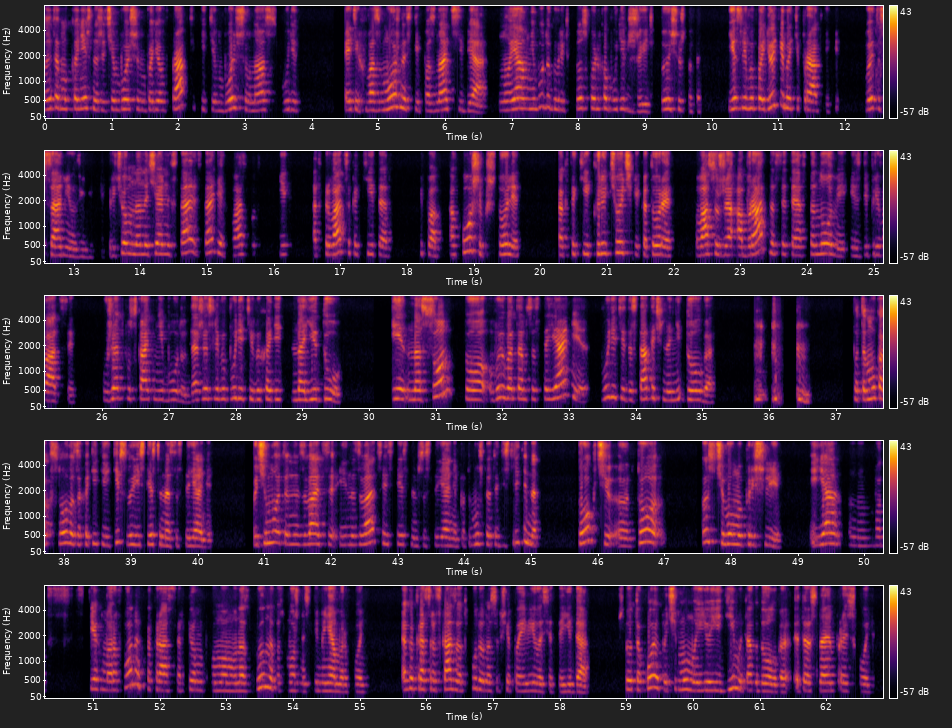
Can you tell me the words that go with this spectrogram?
Поэтому, конечно же, чем больше мы пойдем в практике, тем больше у нас будет этих возможностей познать себя. Но я вам не буду говорить, кто сколько будет жить, кто еще что-то. Если вы пойдете в эти практики, вы это сами увидите. Причем на начальных стадиях у вас будут открываться какие-то типа окошек, что ли, как такие крючочки, которые вас уже обратно с этой автономией из депривации уже отпускать не будут. Даже если вы будете выходить на еду и на сон, то вы в этом состоянии будете достаточно недолго, потому как снова захотите идти в свое естественное состояние. Почему это называется и называется естественным состоянием? Потому что это действительно то, э, то, то с чего мы пришли. И я вот с тех марафонов как раз, Артем, по-моему, у нас был на возможности меня марафон, я как раз рассказываю, откуда у нас вообще появилась эта еда, что такое, почему мы ее едим и так долго, это с нами происходит.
